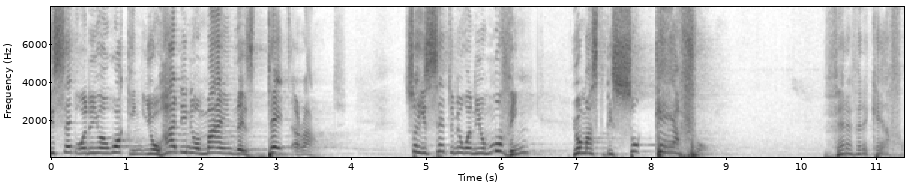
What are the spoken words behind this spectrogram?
He said, when you are walking, you had in your mind there's dead around. So he said to me, when you're moving, you must be so careful. Very, very careful.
